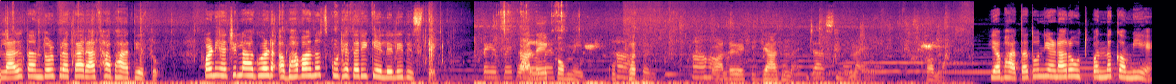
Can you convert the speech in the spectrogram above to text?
लाल तांदूळ प्रकारात हा भात येतो. पण ह्याची लागवड अभावानच कुठेतरी केलेली दिसते. वाले कमी कुठं तरी वाले अशी जास्त नाही. जास्त नाही. नाही कमी. या भातातून येणारं उत्पन्न कमी आहे.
